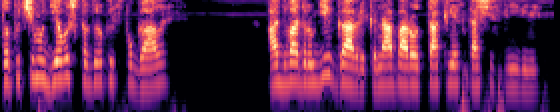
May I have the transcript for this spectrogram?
то почему девушка вдруг испугалась, а два других гаврика, наоборот, так резко осчастливились?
